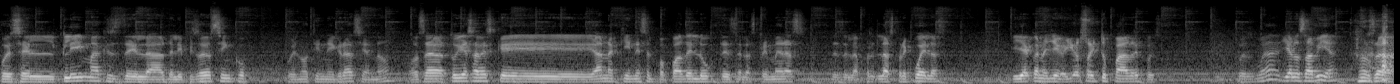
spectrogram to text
pues el clímax de del episodio 5, pues no tiene gracia, ¿no? O sea, tú ya sabes que Anakin es el papá de Luke desde las primeras, desde la las precuelas. Y ya cuando llega, yo soy tu padre, pues. Pues bueno, ya lo sabía. O sea.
